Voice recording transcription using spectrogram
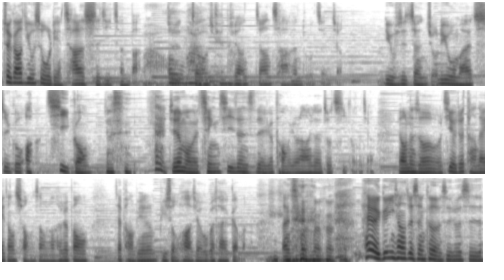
最高纪录是我脸插了十几针吧，就是针就这样这样插很多针这样。例如是针灸，例如我们还试过哦，气功，就是 就是某个亲戚认识的一个朋友，然后就在做气功这样。然后那时候我记得就躺在一张床上，然后他就帮我在旁边比手画脚，我不知道他在干嘛。但是还有一个印象最深刻的是，就是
